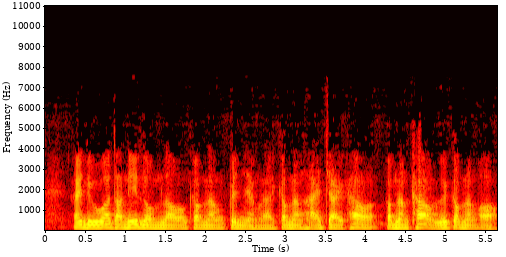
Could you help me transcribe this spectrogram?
ๆให้ดูว่าตอนนี้ลมเรากำลังเป็นอย่างไรกำลังหายใจเข้ากำลังเข้าหรือกำลังออก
